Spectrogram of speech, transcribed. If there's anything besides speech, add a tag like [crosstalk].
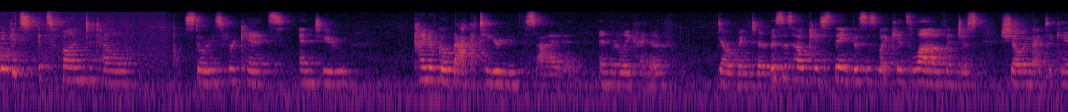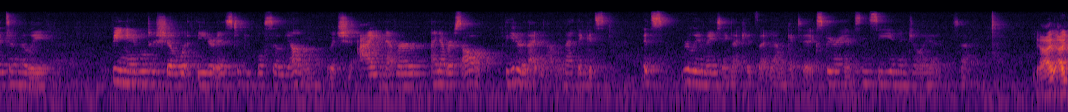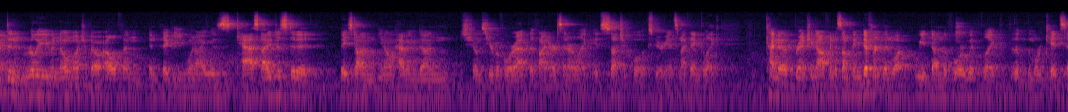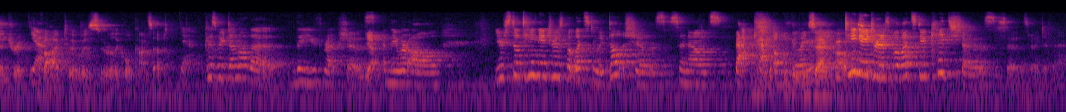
think it's it's fun to tell stories for kids and to kind of go back to your youth side and, and really kind of delve into this is how kids think, this is what kids love, and just showing that to kids and really being able to show what theater is to people so young, which I never I never saw theater that young, and I think it's it's really amazing that kids that young get to experience and see and enjoy it. So. Yeah, I, I didn't really even know much about Elephant and Piggie when I was cast. I just did it based on you know having done shows here before at the Fine Arts Center. Like it's such a cool experience, and I think like kind of branching off into something different than what we had done before with like the, the more kid centric Yeah. vibe to it was a really cool concept. Yeah, because we've done all the the youth rep shows, Yeah. and they were all you're still teenagers, but let's do adult shows. So now it's backtracking [laughs] going. exact You're teenagers, but let's do kids shows. So it's very different.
